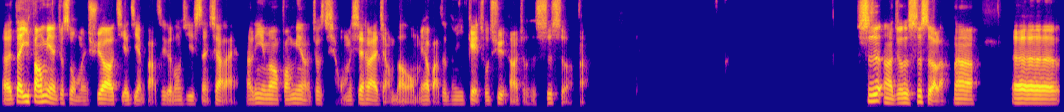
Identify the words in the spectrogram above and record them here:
呃在一方面就是我们需要节俭把这个东西省下来，那另一方面呢，就是我们接下来讲到我们要把这东西给出去啊，就是施舍啊。施啊，就是施舍了。那呃，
